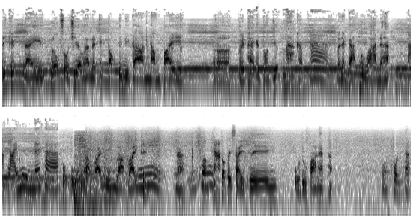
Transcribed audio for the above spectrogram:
นี่อันนี้คลิปในโลกโซเชียลฮะในทิกตอกที่มีการนำไปเอ่อเผยแพร่กันต่อเยอะมากครับ ค่ะบรรยากาศเมื่อวานนะฮะหลากหลายมุมนะคะโอ้โหหลากหลายมุมหลากหลายคลิปนี่ นะช่วบางงคลิปหนักก็ไปใส่เพลงโอ้ดูฟ้าแฮะฮะฝนหนัก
